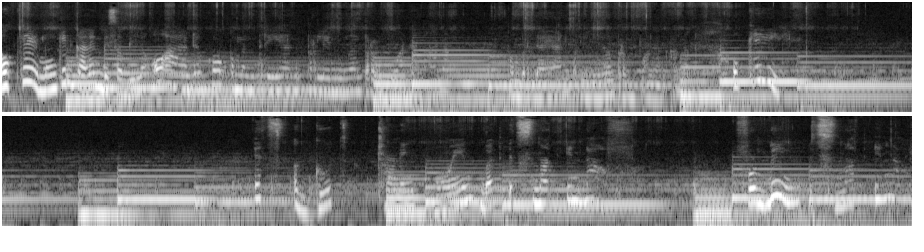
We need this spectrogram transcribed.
Oke, okay, mungkin kalian bisa bilang, oh ada kok Kementerian Perlindungan Perempuan dan Anak, Pemberdayaan Perlindungan Perempuan dan Anak. Oke, okay. it's a good turning point, but it's not enough. For me, it's not enough.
